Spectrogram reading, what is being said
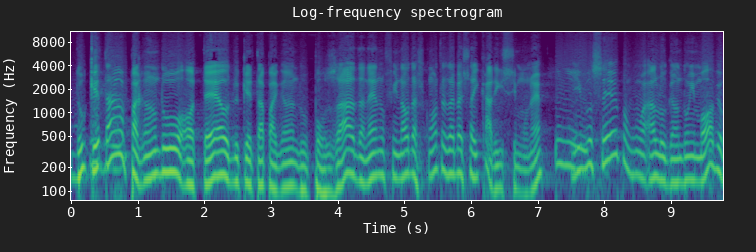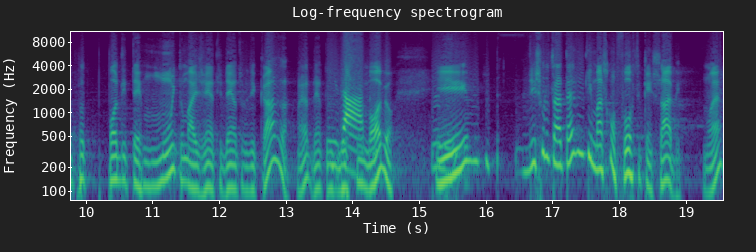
do que está uhum. pagando hotel, do que está pagando pousada, né? No final das contas, vai sair caríssimo, né? Uhum. E você, alugando um imóvel, pode ter muito mais gente dentro de casa, né? Dentro Exato. desse imóvel uhum. e desfrutar até de mais conforto, quem sabe, não é?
